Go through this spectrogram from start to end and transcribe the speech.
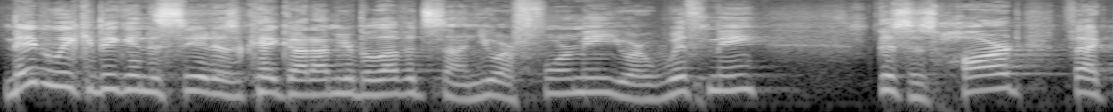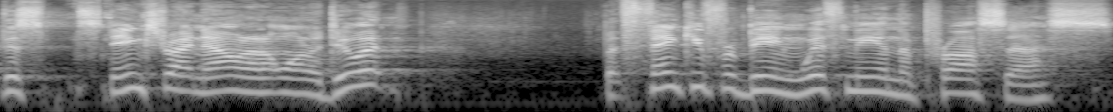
Maybe we could begin to see it as, okay, God, I'm your beloved son. You are for me, you are with me. This is hard. In fact, this stinks right now and I don't want to do it. But thank you for being with me in the process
